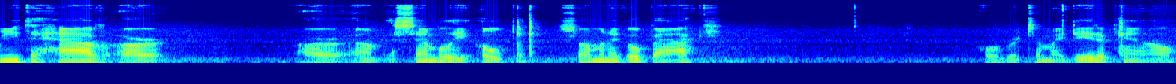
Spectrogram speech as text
we need to have our, our um, assembly open. So I'm going to go back over to my data panel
